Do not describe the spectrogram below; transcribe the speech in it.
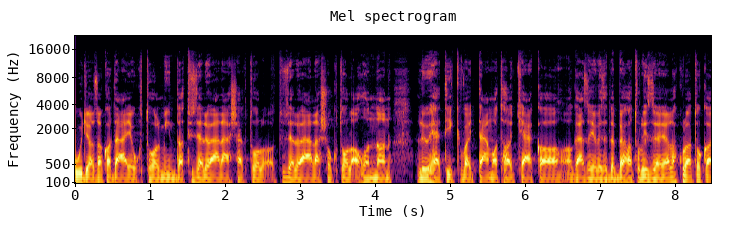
úgy az akadályoktól, mind a tüzelőállásoktól, a tüzelőállásoktól, ahonnan lőhetik vagy támadhatják a, a gázai vezető behatoló izraeli alakulatokat.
